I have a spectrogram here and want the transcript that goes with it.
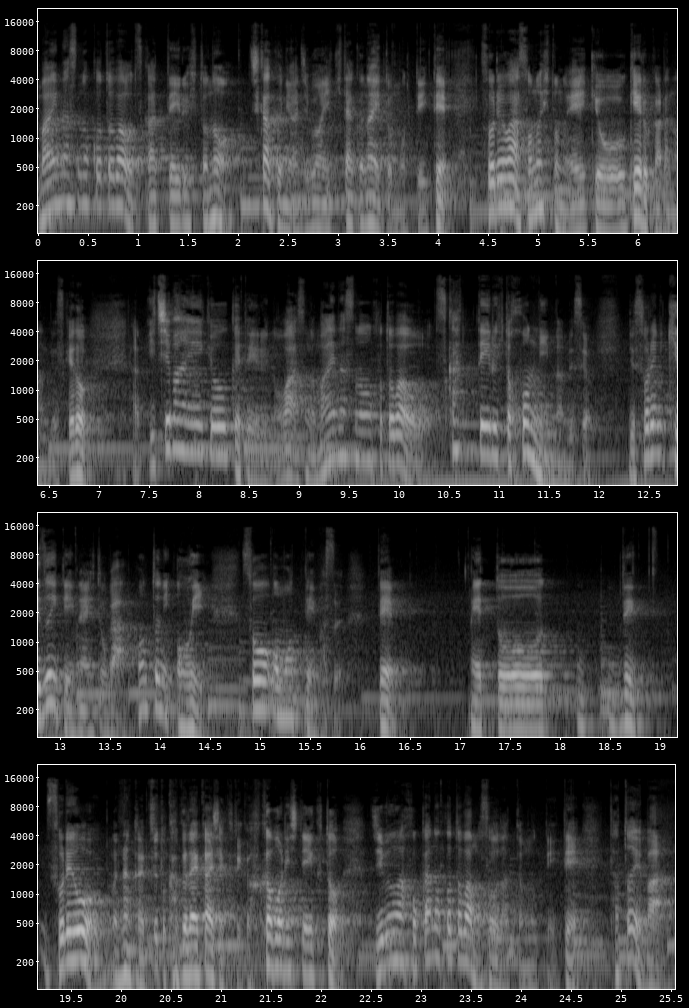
マイナスの言葉を使っている人の近くには自分は行きたくないと思っていてそれはその人の影響を受けるからなんですけど一番影響を受けているのはそのマイナスの言葉を使っている人本人なんですよ。でそれに気づいていない人が本当に多い。そう思っています。でえっとでそれをなんかちょっと拡大解釈というか深掘りしていくと自分は他の言葉もそうだと思っていて例えば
